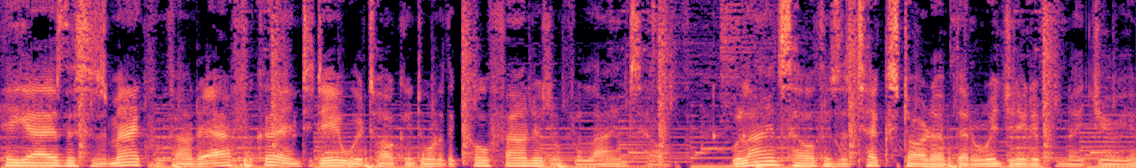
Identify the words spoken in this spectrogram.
Hey guys, this is Mac from Founder Africa, and today we're talking to one of the co founders of Reliance Health. Reliance Health is a tech startup that originated from Nigeria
